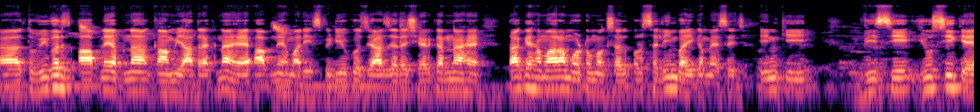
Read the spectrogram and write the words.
आ, तो वीवर्स आपने अपना काम याद रखना है। आपने हमारी इस वीडियो को ज़्यादा से ज़्यादा शेयर करना है ताकि हमारा मोटो मकसद और सलीम भाई का मैसेज इनकी वी सी यू सी के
